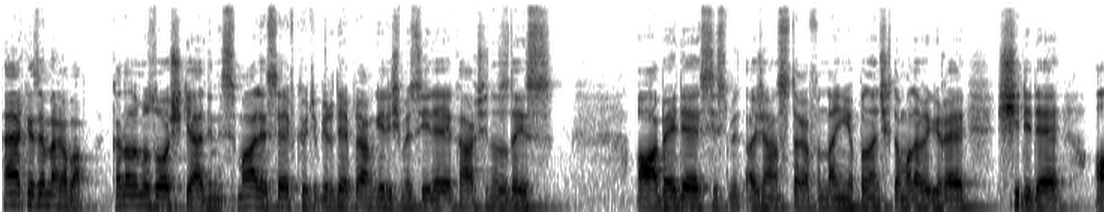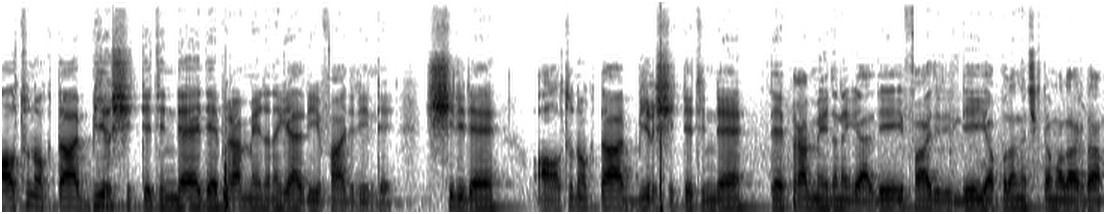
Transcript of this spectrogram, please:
Herkese merhaba. Kanalımıza hoş geldiniz. Maalesef kötü bir deprem gelişmesiyle karşınızdayız. ABD Sismik Ajansı tarafından yapılan açıklamalara göre Şili'de 6.1 şiddetinde deprem meydana geldiği ifade edildi. Şili'de 6.1 şiddetinde deprem meydana geldiği ifade edildiği yapılan açıklamalarda.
